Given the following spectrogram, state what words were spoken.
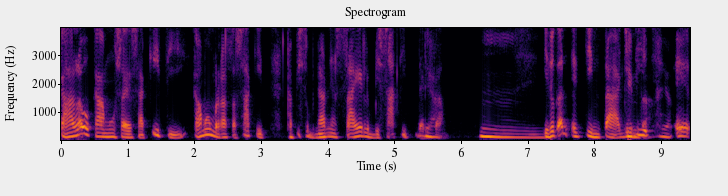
kalau kamu saya sakiti, kamu merasa sakit, tapi sebenarnya saya lebih sakit dari ya. kamu. Hmm. Itu kan eh, cinta. cinta. Jadi ya. eh,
